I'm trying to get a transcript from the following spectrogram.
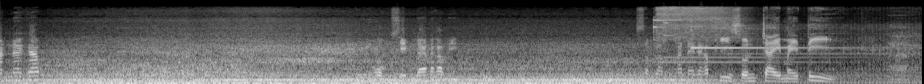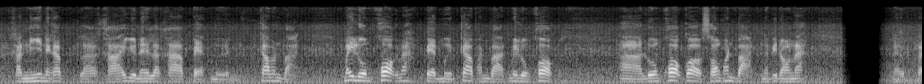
รนะครับ60แล้วนะครับนี่สำหรับท่านใดนะครับที่สนใจไมตี้คันนี้นะครับราคาอยู่ในราคา 89,000 บาท ไม่รวมคอกนะ 89,000 บาท ไม่รวมคอกอ่ารวมคอกก็ 2,000 บาทนะพี่น้องนะนะครับใคร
